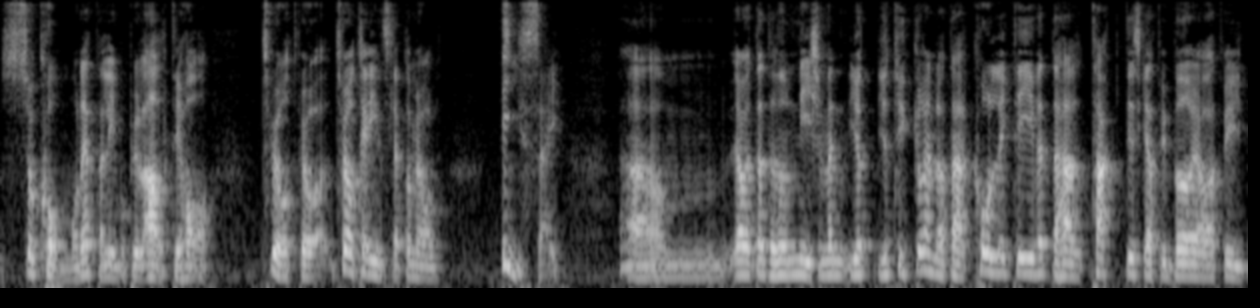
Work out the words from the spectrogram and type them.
så kommer detta Liverpool alltid ha två, två, två tre insläppta mål i sig. Um, jag vet inte hur ni men jag, jag, tycker ändå att det här kollektivet, det här taktiska, att vi börjar och att vi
